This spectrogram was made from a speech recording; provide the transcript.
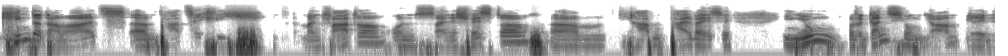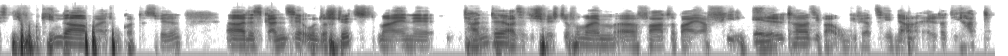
Kinder damals äh, tatsächlich mein Vater und seine Schwester, ähm, die haben teilweise in jungen oder ganz jungen Jahren, wir reden jetzt nicht von Kinderarbeit, um Gottes Willen, äh, das Ganze unterstützt. Meine Tante, also die Schwester von meinem äh, Vater, war ja viel älter. Sie war ungefähr zehn Jahre älter. Die hat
